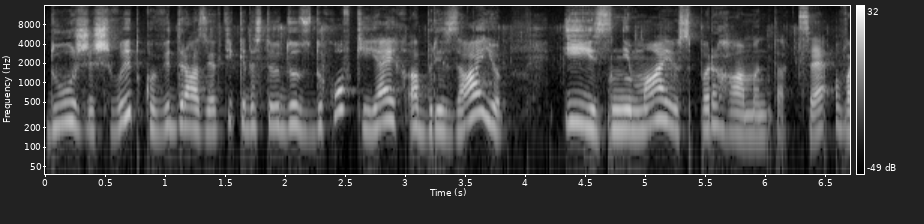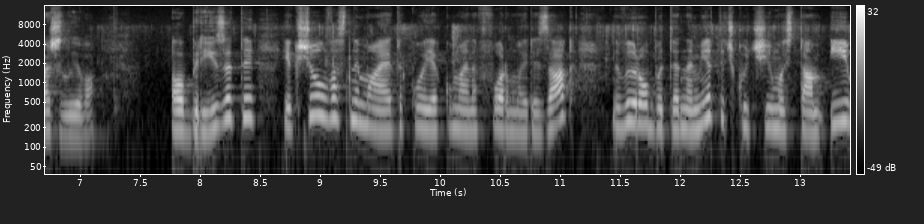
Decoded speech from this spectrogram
дуже швидко, відразу, як тільки достають з духовки, я їх обрізаю і знімаю з пергамента. Це важливо. Обрізати. Якщо у вас немає такої, як у мене, форми різак, ви робите наміточку чимось там, і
